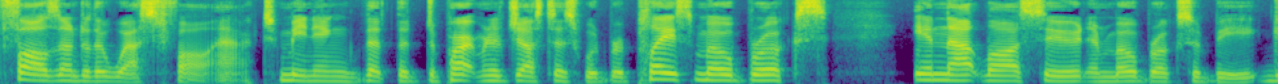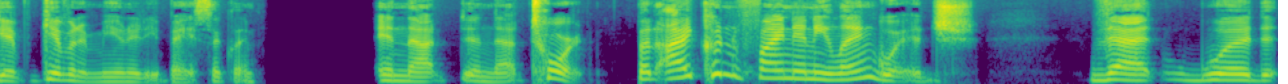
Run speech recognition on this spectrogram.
falls under the Westfall Act, meaning that the Department of Justice would replace Mo Brooks in that lawsuit and Mo Brooks would be give, given immunity basically in that in that tort. But I couldn't find any language that would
